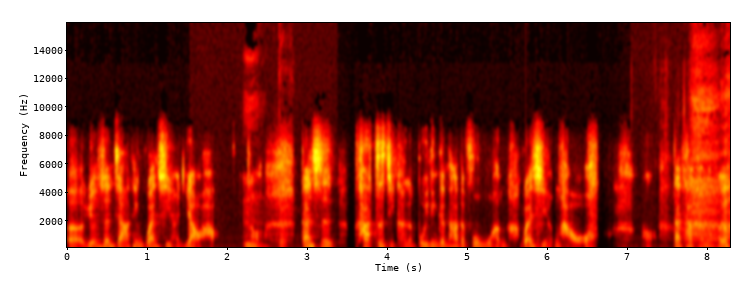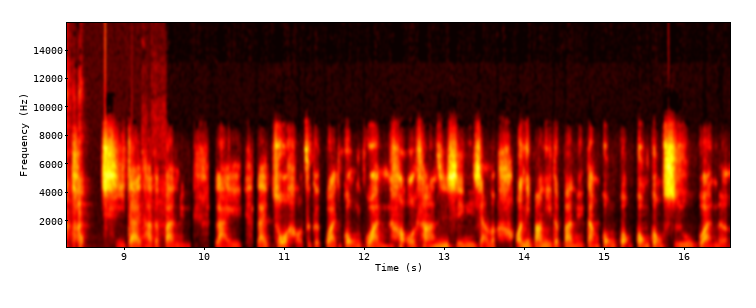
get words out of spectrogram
呃原生家庭关系很要好，嗯，对，但是他自己可能不一定跟他的父母很关系很好哦。好，但他可能会投期待他的伴侣来来做好这个关公关。我常常心里想说，哦，你把你的伴侣当公共公共事务官了，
